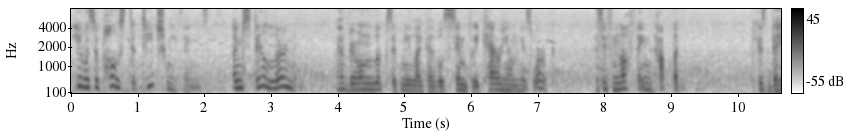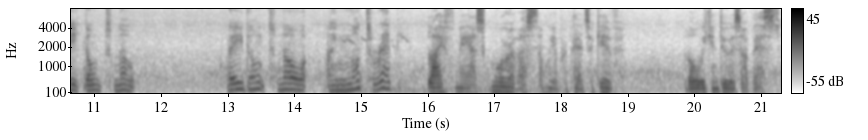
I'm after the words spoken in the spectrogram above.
He was supposed to teach me things. I'm still learning. Everyone looks at me like I will simply carry on his work. As if nothing happened. Because they don't know. They don't know I'm not ready. Life may ask more of us than we are prepared to give. But all we can do is our best.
